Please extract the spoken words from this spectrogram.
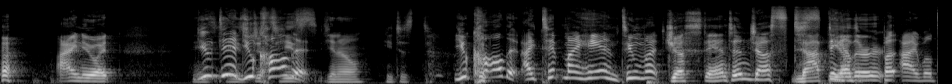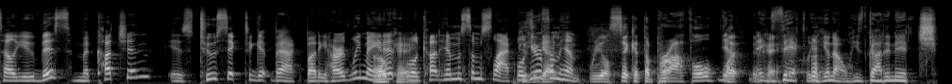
I knew it. You did. You just- called it. You know, he just You called it. I tipped my hand too much. just Stanton. Just not the other. But I will tell you this: McCutcheon is too sick to get back, but he hardly made Okay. it. We'll cut him some slack. We'll he hear got from him. Real sick at the brothel. Yeah, What? Okay. exactly. You know, he's got an itch.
